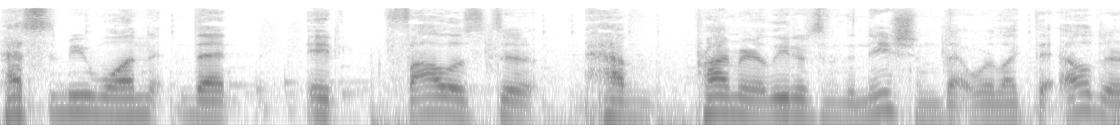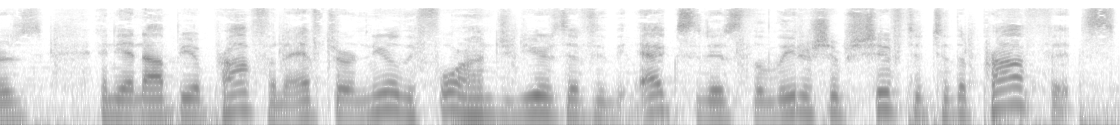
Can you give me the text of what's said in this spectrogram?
has to be one that it follows to have primary leaders of the nation that were like the elders and yet not be a prophet. After nearly 400 years after the Exodus, the leadership shifted to the prophets.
